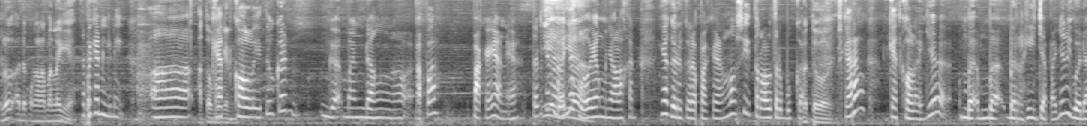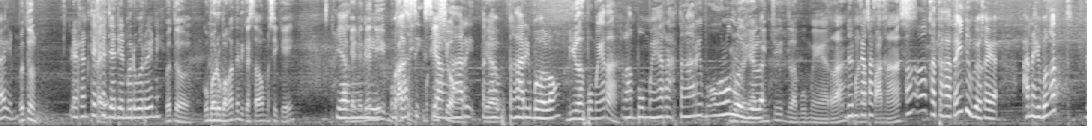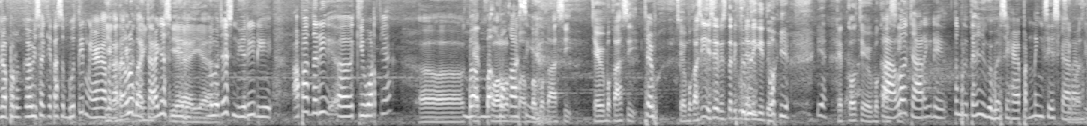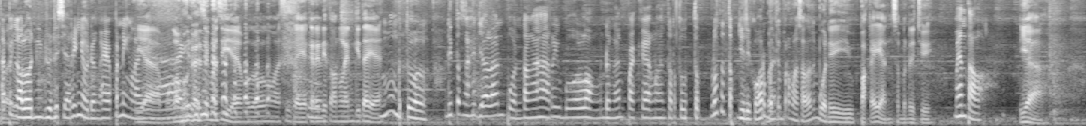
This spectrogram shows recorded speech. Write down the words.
Lo ada pengalaman lagi ya? Tapi kan gini, eh Atau mungkin- catcall itu kan nggak mandang eh, apa pakaian ya. Tapi kan Iya, banyak iya. loh yang menyalahkan. Ya gara-gara pakaian lo sih terlalu terbuka. Betul. Sekarang catcall aja mbak-mbak berhijab aja digodain. Betul. Ya kan kayak Kayak- kejadian baru-baru ini Betul. Gue baru banget nih dikasih tahu sama si Kay. yang Kejadiannya di, Bekasi, siang Bekasi. hari tengah Iya. tengah hari bolong, Di lampu merah. lampu merah tengah hari bolong lo gila. cuy di lampu merah, Dan kata panas-panas. Ah, ah, kata-katanya juga kayak aneh banget gak perlu gak bisa kita sebutin ya kata-kata karena lu baca aja sendiri Iya, iya. lu baca sendiri di apa tadi eh, keywordnya Eh, Mbak- Bekasi. Mbak Bekasi. Cewek Bekasi. Cewek Bekasi ya serius tadi gue nyari gitu. oh iya iya Catcall cewek Bekasi. kalau cari deh itu beritanya juga masih happening sih sekarang masih tapi kalau ini udah sharing ya udah nggak happening lah ya Iya, moga-moga sih masih ya, moga-moga masih kayak kredit online kita ya. Hmm, betul di tengah jalan pun tengah hari bolong dengan pakaian yang tertutup lo tetap jadi korban Berarti permasalahannya bukan di pakaian sebenarnya cuy. mental Iya.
